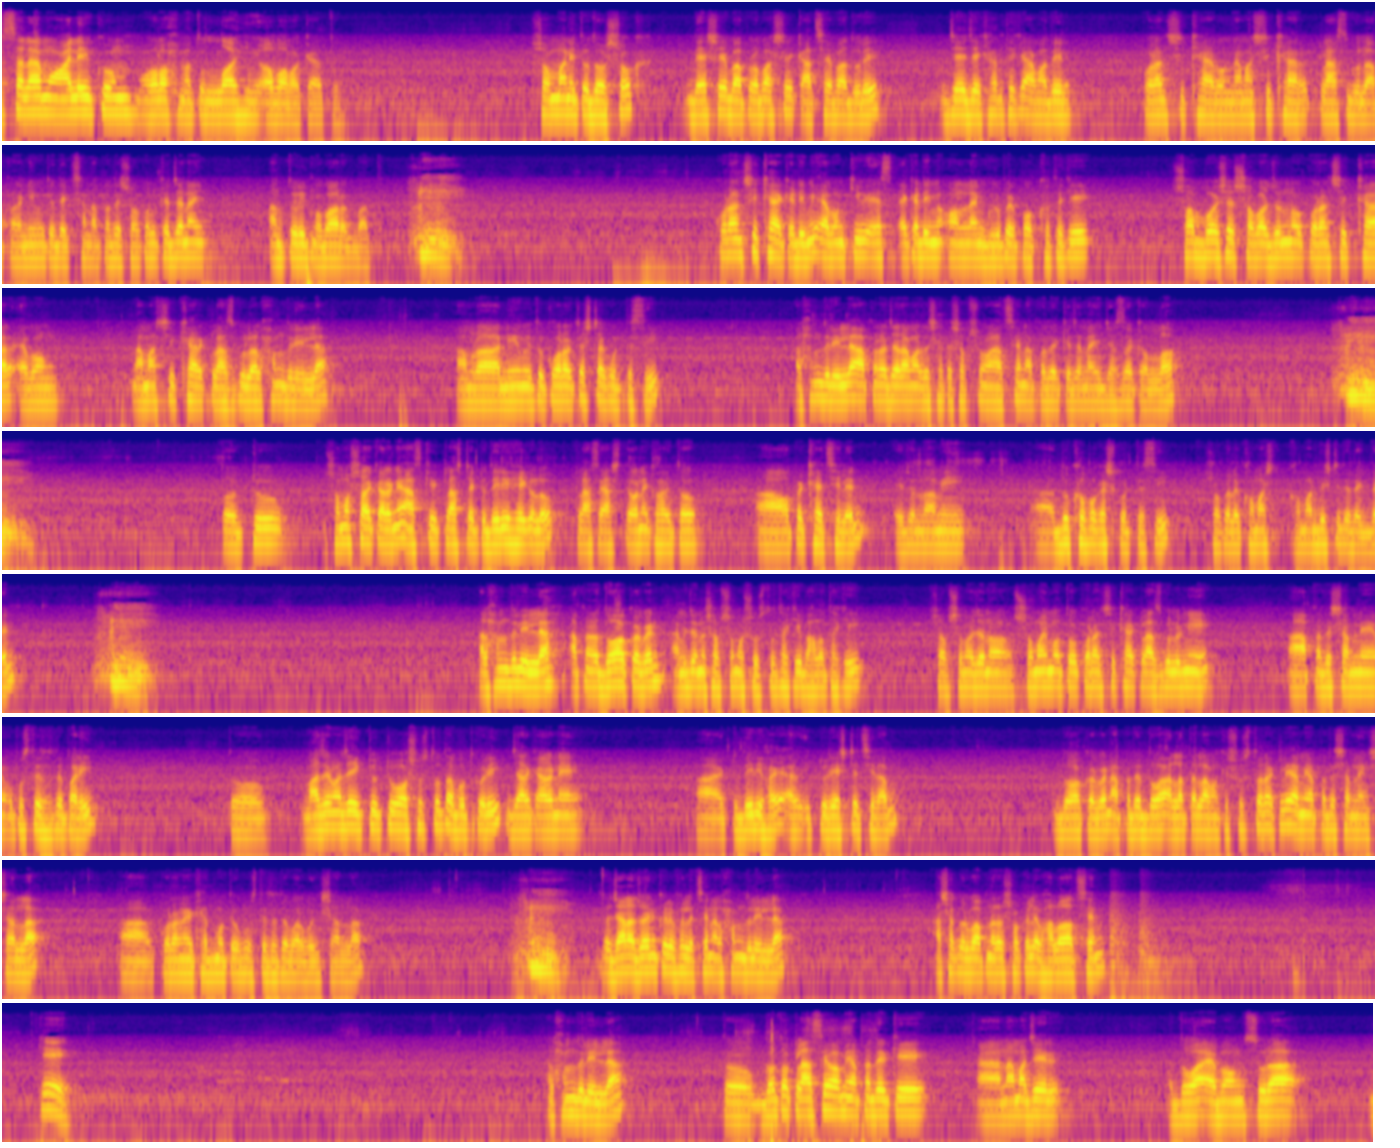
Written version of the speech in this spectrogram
আসসালামু আলাইকুম ওরহমতুল্লাহি অবরকাত সম্মানিত দর্শক, দেশে বা প্রবাসে, কাছে বা দূরে, যে যেখান থেকে আমাদের কোরআন শিক্ষা এবং নামাজ শিক্ষার ক্লাসগুলো আপনারা নিয়মিত দেখছেন, আপনাদের সকলকে জানাই আন্তরিক মোবারকবাদ। কোরআন শিক্ষা একাডেমি এবং কিউএস একাডেমি অনলাইন গ্রুপের পক্ষ থেকে সব বয়সের সবার জন্য কোরআন শিক্ষার এবং নামাজ শিক্ষার ক্লাসগুলো আলহামদুলিল্লাহ আমরা নিয়মিত করার চেষ্টা করতেছি। আলহামদুলিল্লাহ আপনারা যারা আমাদের সাথে সবসময় আছেন, আপনাদেরকে জানাই জাজাকাল্লাহ। তো একটু সমস্যার কারণে আজকে ক্লাসটা একটু দেরি হয়ে গেল। ক্লাসে আসতে অনেক হয়তো অপেক্ষায় ছিলেন। এই জন্য আমি দুঃখ প্রকাশ করতেছি। সকলে ক্ষমা, ক্ষমার দৃষ্টিতে দেখবেন। আলহামদুলিল্লাহ, আপনারা দোয়া করবেন। আমি যেন সবসময় সুস্থ থাকি, ভালো থাকি। সবসময় যেন সময় মতো কোরআন শিক্ষার ক্লাসগুলো নিয়ে আপনাদের সামনে উপস্থিত হতে পারি। তো মাঝে মাঝে একটু একটু অসুস্থতা বোধ করি, যার কারণে একটু দেরি হয়, আর একটু রেস্টে ছিলাম। দোয়া করবেন। আপনাদের দোয়া আল্লাহ তালা আমাকে সুস্থ রাখলে, আমি আপনাদের সামনে ইনশাআল্লাহ কোরআনের খেদমতে উপস্থিত হতে পারব ইনশাআল্লাহ। তো যারা জয়েন করে ফেলেছেন, আলহামদুলিল্লাহ। আশা করব আপনারা সকলে ভালো আছেন। কে? আলহামদুলিল্লাহ। তো গত ক্লাসেও আমি আপনাদেরকে নামাজের দোয়া এবং সুরা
